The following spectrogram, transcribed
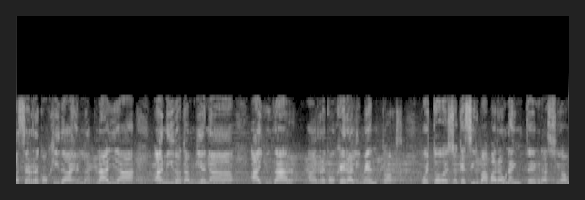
hacer recogidas en la playa, han ido también a, ayudar a recoger alimentos, pues todo eso que sirva para una integración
